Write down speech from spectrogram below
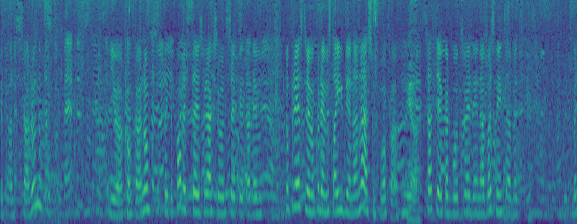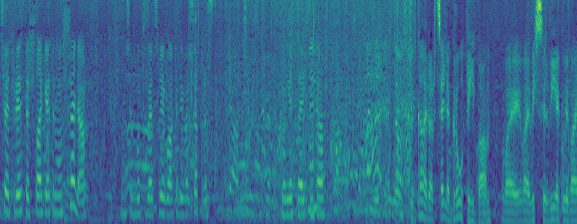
tāda saruna. Tad, jo kaut kā, nu, tā kā parasti sejas grēksūdze sēž pie tādiem, nu, priestriem, ar kuriem es tā ikdienā neesmu kopā. Es satieku varbūt svētdienā baznīcā, bet, bet šeit priesteris laikiet ar mums ceļā. Viņš varbūt tāpēc vieglāk arī var saprast, ko ieteikt. Kā ir ar ceļa grūtībām? Vai, vai viss ir viegli, vai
